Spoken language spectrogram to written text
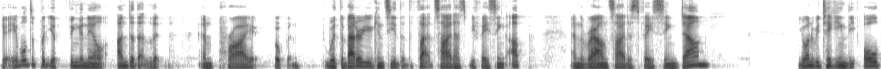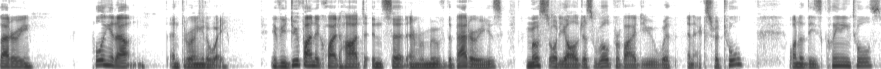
You're able to put your fingernail under that lip and pry open. With the battery, you can see that the flat side has to be facing up and the round side is facing down. You want to be taking the old battery, pulling it out, and throwing it away. If you do find it quite hard to insert and remove the batteries, most audiologists will provide you with an extra tool, one of these cleaning tools,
